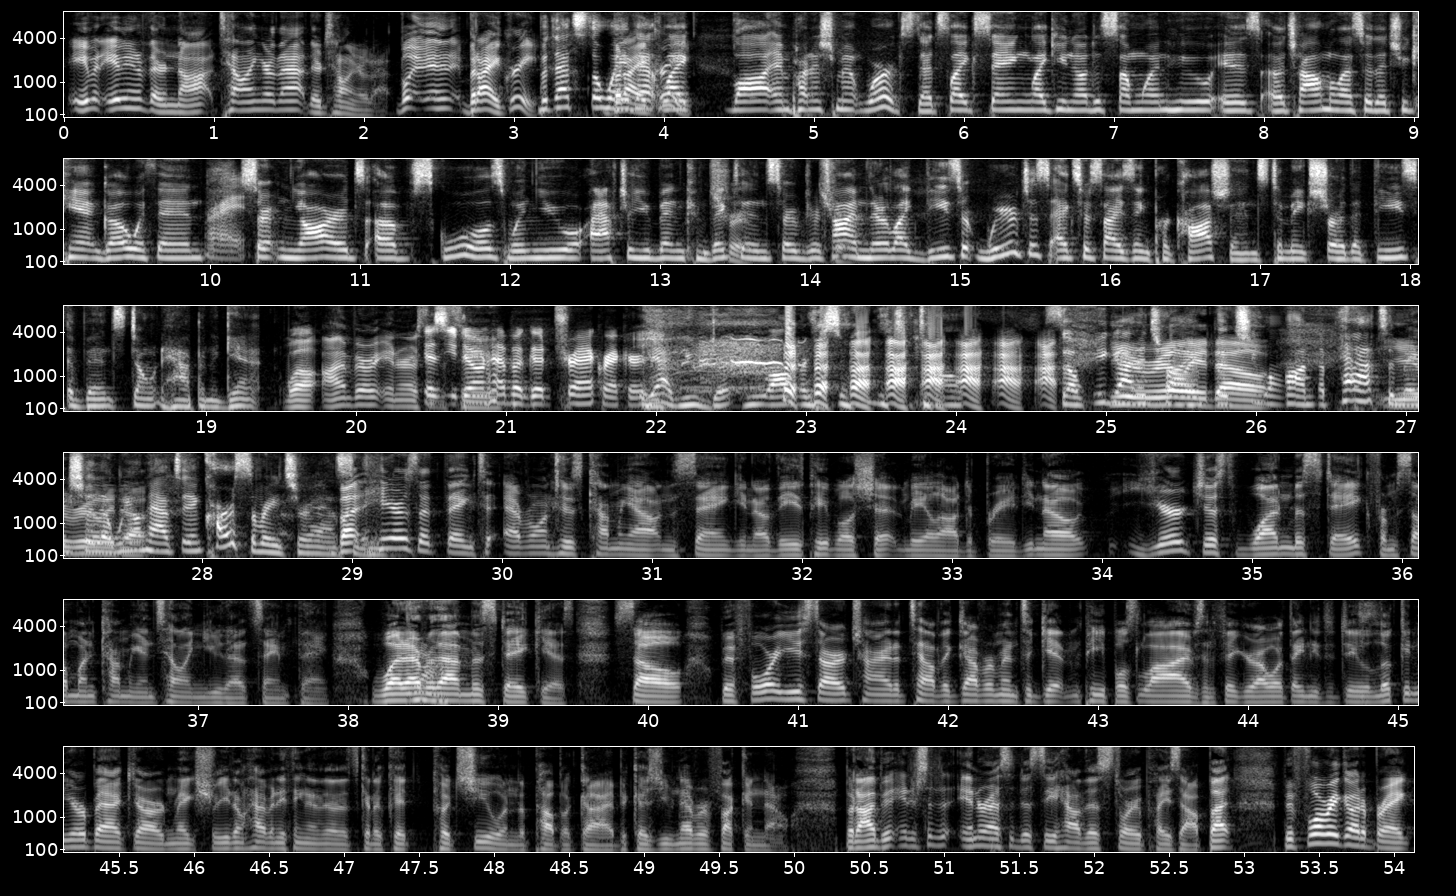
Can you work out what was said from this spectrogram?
even even if they're not telling her that, they're telling her that. But but I agree. But that's the way But that like law and punishment works. That's like saying like you know to someone who is a child molester that you can't go within Right. certain yards of schools when you after you've been convicted True. and served your True. time. They're like these are we're just exercising precautions to make sure that these events don't happen again. well, I'm very interested because to you don't have a good track record. Yeah, you do, you already don't. So we got to You try really and put don't. you on the path to You make sure really that we don't don't. have to incarcerate your ass. But anymore. here's the thing to everyone who's coming out and saying, you know, these people shouldn't be allowed to breed. You know, you're just one mistake from someone coming and telling you that same thing, whatever Yeah. that mistake is. So before you start trying to tell the government to get in people's lives and figure out what they need to do, look in your backyard and make sure you don't have anything in there that's going to put you in the public eye because you never fucking know. But I'd be interested interested to see how this story plays out. But before we go to break,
